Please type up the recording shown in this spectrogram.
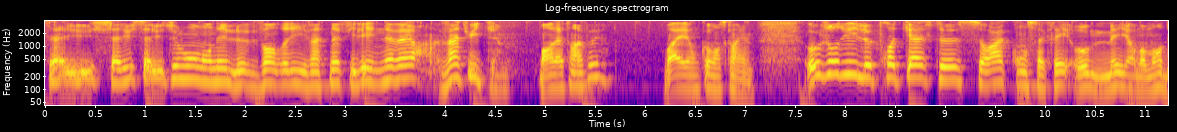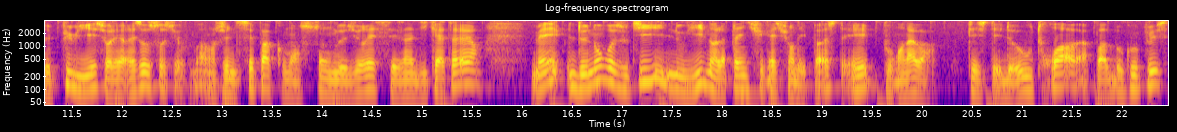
Salut, salut tout le monde, on est le vendredi 29, il est 9h28. Bon, on attend un peu? Bon, allez, on commence quand même. Aujourd'hui, le podcast sera consacré au meilleur moment de publier sur les réseaux sociaux. Je ne sais pas comment sont mesurés ces indicateurs, mais de nombreux outils nous guident dans la planification des posts et pour en avoir testé deux ou trois, pas beaucoup plus,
